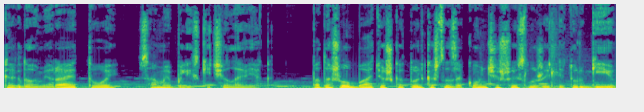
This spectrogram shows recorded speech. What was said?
когда умирает твой самый близкий человек. Подошел батюшка, только что закончивший служить литургию,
